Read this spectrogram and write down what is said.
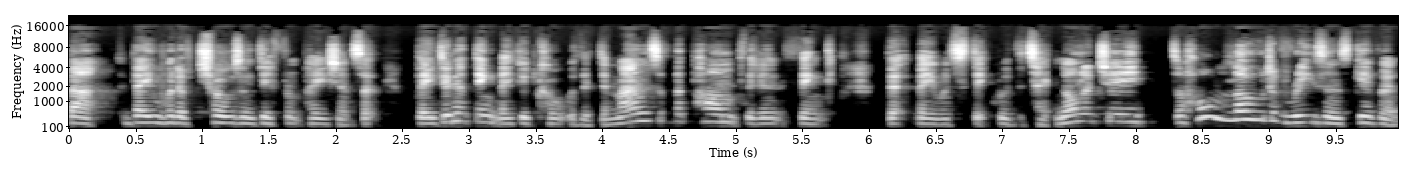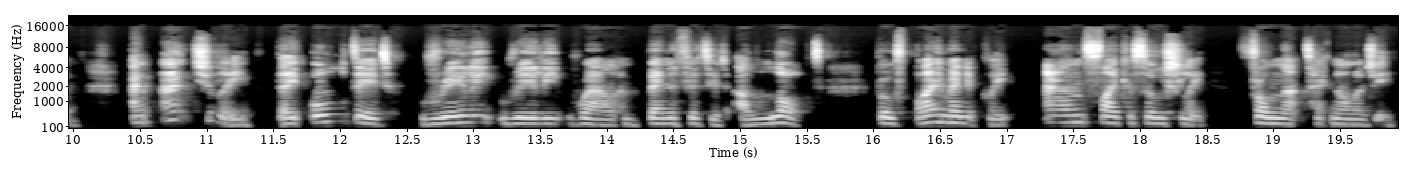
that they would have chosen different patients that they didn't think they could cope with the demands of the pump they didn't think that they would stick with the technology. There's a whole load of reasons given. And actually they all did really really well and benefited a lot both biomedically and psychosocially from that technology.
